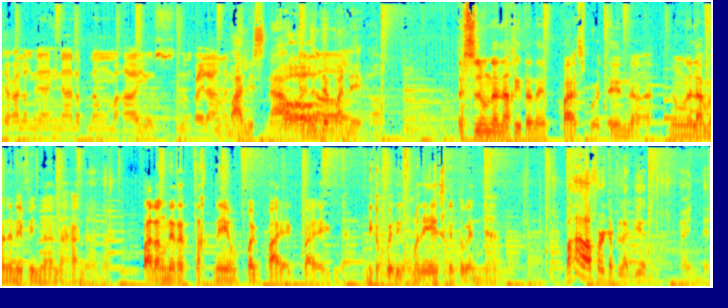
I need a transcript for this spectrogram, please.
Tsaka lang niya hinanap ng maayos nung kailangan. Paalis na. Oo. Oh, doon din mali. Oh. Tapos nung na nakita na yung passport, ayun na nga, nung nalaman na ni Vin na nahanap, Hanap. parang niretract na yung pagpayag-payag niya. Hindi ka pwedeng umalis, ganito ganyan. Baka for the vlog yun. Ay, hindi.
